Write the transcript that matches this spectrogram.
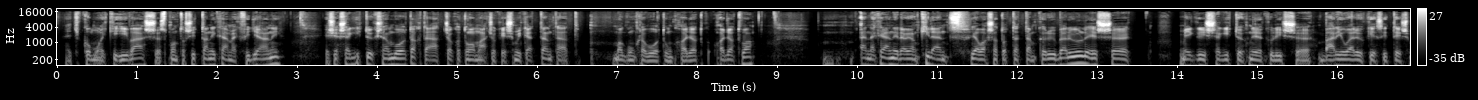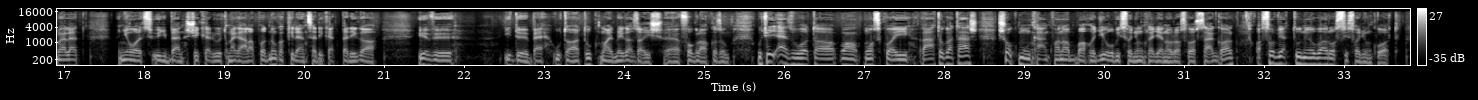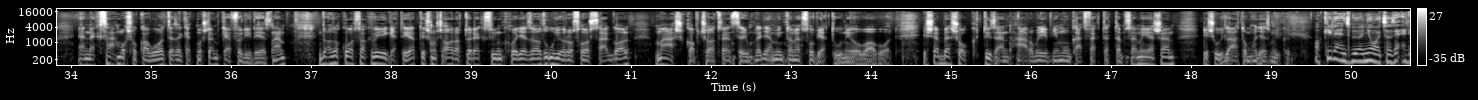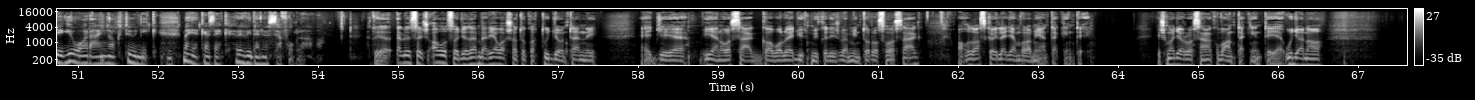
egy komoly kihívás, pontosítani kell, megfigyelni, és a segítők sem voltak, tehát csak a tolmácsok és mi ketten, tehát magunkra voltunk hagyat, hagyatva. Ennek ellenére olyan kilenc javaslatot tettem körülbelül, és mégis segítők nélkül is, bár jó előkészítés mellett, nyolc ügyben sikerült megállapodnunk, a kilencediket pedig a jövő időbe utaltuk, majd még azzal is foglalkozunk. Úgyhogy ez volt a, a moszkvai látogatás. Sok munkánk van abban, hogy jó viszonyunk legyen Oroszországgal. A Szovjetunióval rossz viszonyunk volt. Ennek számos oka volt, ezeket most nem kell fölidéznem, de az a korszak véget ért, és most arra törekszünk, hogy ez az új Oroszországgal más kapcsolatrendszerünk legyen, mint ami a Szovjetunióval volt. És ebbe sok 13 évnyi munkát fektettem személyesen, és úgy látom, hogy ez működik. A 9-ből 8 az elég jó aránynak tűnik. Melyek ezek röviden összefoglalva? Hát ugye először is ahhoz, hogy az ember javaslatokat tudjon tenni egy eh, ilyen országgal való együttműködésben, mint Oroszország, ahhoz az kell, hogy legyen valamilyen tekintély. És Magyarországnak van tekintélye. Ugyan a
